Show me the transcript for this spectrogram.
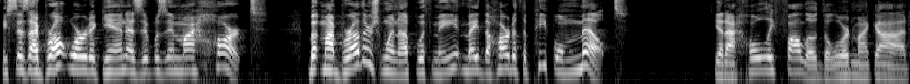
He says, I brought word again as it was in my heart. But my brothers went up with me. It made the heart of the people melt. Yet I wholly followed the Lord my God.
